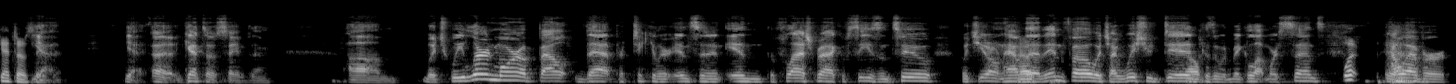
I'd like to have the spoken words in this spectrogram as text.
Geto saved Yeah. him. Yeah, uh, Geto saved them. Um, which we learn more about that particular incident in the flashback of season two, which you don't have Nope. that info, which I wish you did Nope. because it would make a lot more sense. What? However,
